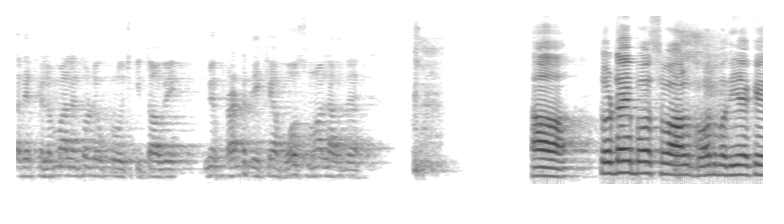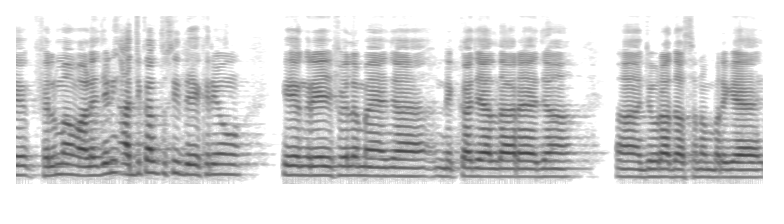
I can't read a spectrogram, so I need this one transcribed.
ਕਦੇ ਫਿਲਮ ਵਾਲਿਆਂ ਤੁਹਾਡੇ ਅਪਰੋਚ ਕੀਤਾ ਹੋਵੇ? ਮੈਂ ਫਰੰਟ ਦੇਖਿਆ ਬਹੁਤ ਸੋਹਣਾ ਲੱਗਦਾ ਹੈ। ਹਾਂ ਤੁਹਾਡਾ ਇਹ ਬਹੁਤ ਸਵਾਲ ਬਹੁਤ ਵਧੀਆ ਕਿ ਫਿਲਮਾਂ ਵਾਲੇ ਜਿਹੜੀ ਅੱਜ ਕੱਲ ਤੁਸੀਂ ਦੇਖ ਰਹੇ ਹੋ ਕਿ ਅੰਗਰੇਜ਼ ਫਿਲਮ ਹੈ ਜਾਂ ਨਿੱਕਾ ਜੈਲਦਾਰ ਹੈ ਜਾਂ ਅ, ਜੋਰਾ 10 ਨੰਬਰ ਹੈ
